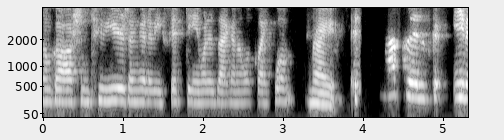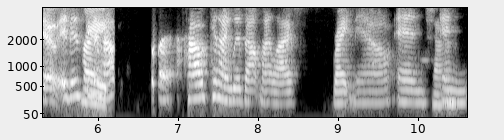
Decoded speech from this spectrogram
oh gosh, in two years I'm going to be 50, and what is that going to look like? Well, right. It happens. You know, it is right. going to happen. But how can I live out my life right now and yeah. and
